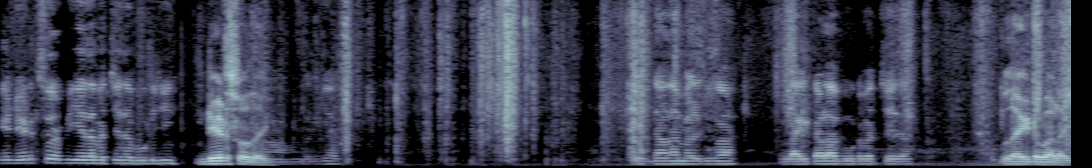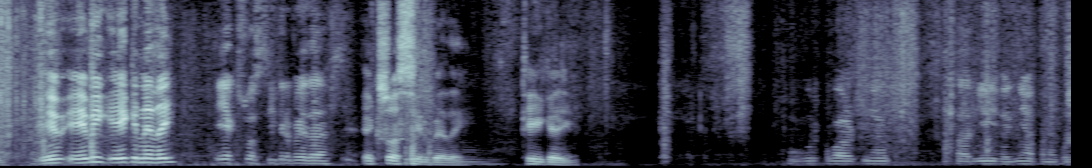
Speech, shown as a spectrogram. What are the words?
ਇਹ 150 ਰੁਪਏ ਦਾ ਬੱਚੇ ਦਾ ਬੂਟ ਜੀ। 150 ਦਾ ਜੀ। ਹਾਂ ਵਧੀਆ। ਇਦਾਂ ਦਾ ਮਿਲ ਜੂਗਾ ਲਾਈਟ ਵਾਲਾ ਬੂਟ ਬੱਚੇ ਦਾ। ਲਾਈਟ ਵਾਲਾ ਜੀ। ਇਹ ਇਹ ਵੀ ਇਹ ਕਿੰਨੇ ਦਾ ਜੀ? ਇਹ 180 ਕੁ ਰੁਪਏ ਦਾ ਹੈ। 180 ਰੁਪਏ ਦਾ ਜੀ ਠੀਕ ਹੈ ਜੀ। ਹੋਰ ਕੁਆਲਿਟੀਆਂ ਸਾਰੀਆਂ ਹੀ ਹੈਗੀਆਂ ਆਪਣੇ ਕੋਲ।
